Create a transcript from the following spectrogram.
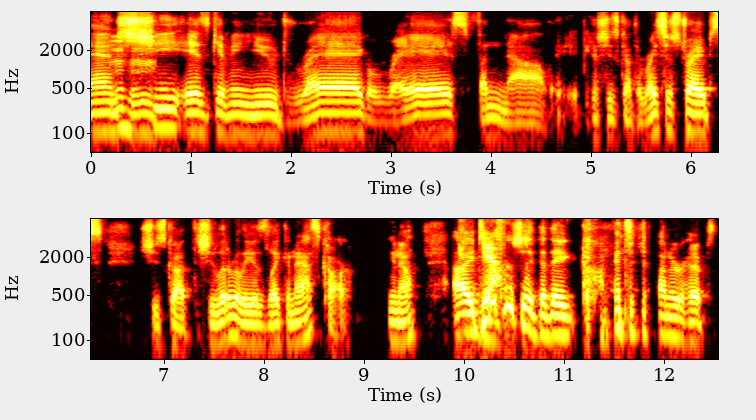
And Mhm. she is giving you drag race finale because she's got the racer stripes. She's got, she literally is like a NASCAR, you know? I do Yeah. appreciate that they commented on her hips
